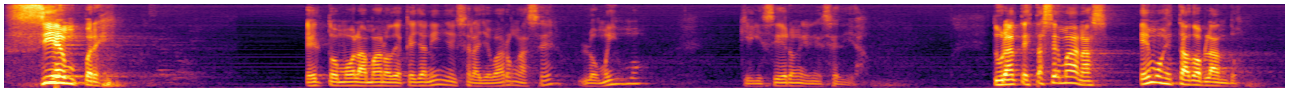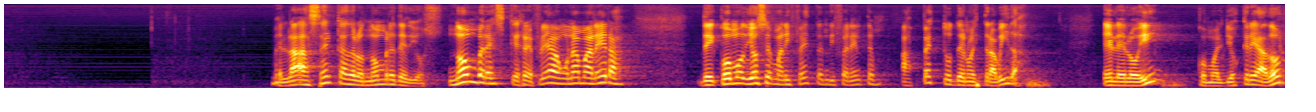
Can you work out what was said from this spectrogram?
siempre. Él tomó la mano de aquella niña y se la llevaron a hacer lo mismo que hicieron en ese día. Durante estas semanas hemos estado hablando, Acerca de los nombres de Dios. Nombres que reflejan una manera de cómo Dios se manifiesta en diferentes aspectos de nuestra vida. El Elohim, como el Dios creador,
